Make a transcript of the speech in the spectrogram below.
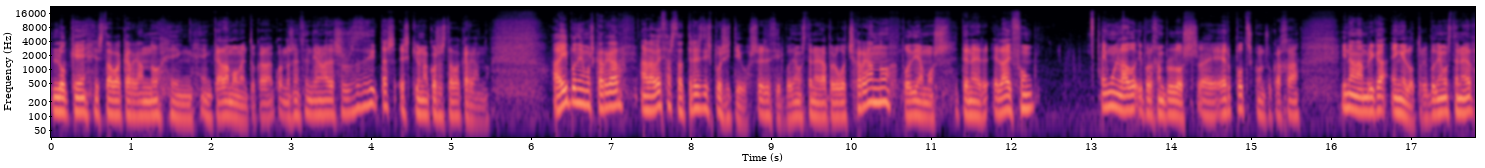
lo que estaba cargando en, cada momento. Cuando se encendía una de esas lucecitas es que una cosa estaba cargando. Ahí podíamos cargar a la vez hasta tres dispositivos, es decir, podíamos tener Apple Watch cargando, podíamos tener el iPhone en un lado y por ejemplo los eh, AirPods con su caja inalámbrica en el otro. Y podíamos tener,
